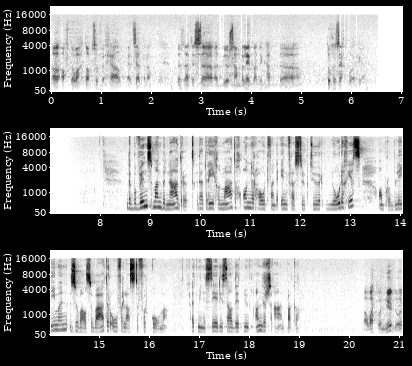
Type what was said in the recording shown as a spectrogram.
uh, of te wachten op zoveel geld, et cetera. Dus dat is uh, het duurzaam beleid wat ik had uh, toegezegd vorig jaar. De bewindsman benadrukt dat regelmatig onderhoud van de infrastructuur nodig is om problemen zoals wateroverlast te voorkomen. Het ministerie zal dit nu anders aanpakken. Maar wat we nu doen,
